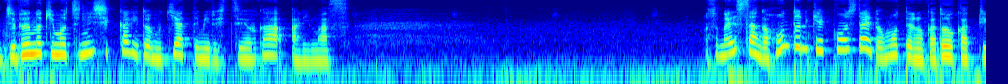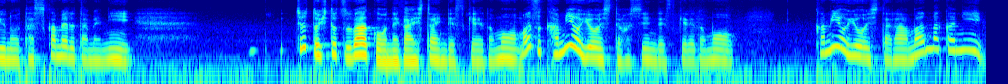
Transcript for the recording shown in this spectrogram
自分の気持ちにしっかりと向き合ってみる必要があります。その S さんが本当に結婚したいと思ってるのかどうかっていうのを確かめるためにちょっと一つワークをお願いしたいんですけれどもまず紙を用意してほしいんですけれども紙を用意したら真ん中に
